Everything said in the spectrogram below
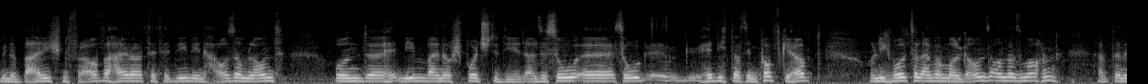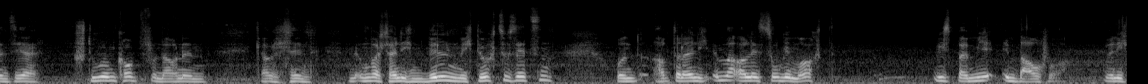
mit einer bayerischen Frau verheiratet, hätte in ein Haus am Land und äh, hätte nebenbei noch Sport studiert. Also so, äh, so äh, hätte ich das im Kopf gehabt und ich wollte es halt einfach mal ganz anders machen. Habe dann einen sehr stur im Kopf und auch einen, glaube ich, einen, einen unwahrscheinlichen Willen, mich durchzusetzen. Und habe dann eigentlich immer alles so gemacht, wie es bei mir im Bauch war. Wenn ich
